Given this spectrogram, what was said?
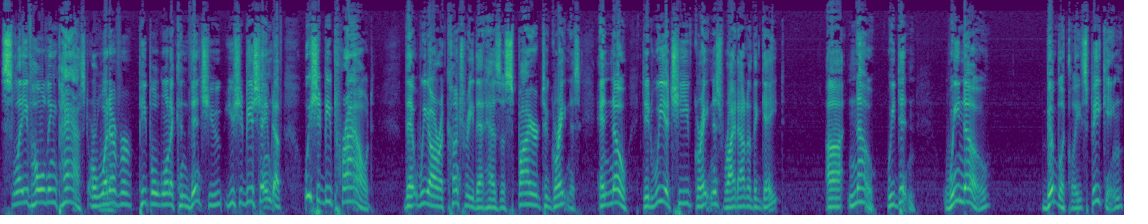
slaveholding past or whatever people want to convince you you should be ashamed of. We should be proud that we are a country that has aspired to greatness. And no, did we achieve greatness right out of the gate? Uh, no, we didn't. We know, biblically speaking,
